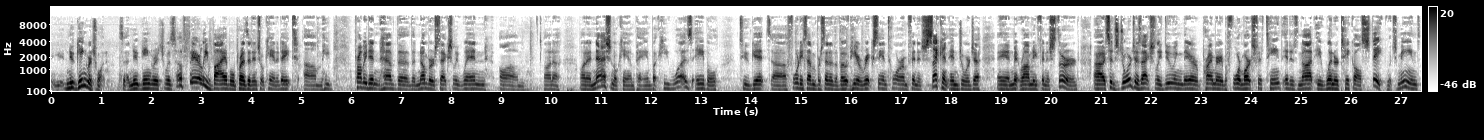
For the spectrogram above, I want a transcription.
Newt Gingrich won. So Newt Gingrich was a fairly viable presidential candidate. Um, he probably didn't have the, the numbers to actually win um, on a on a national campaign, but he was able to get uh, 47% of the vote here. Rick Santorum finished second in Georgia, and Mitt Romney finished third. Uh, since Georgia is actually doing their primary before March 15th, it is not a winner take all state, which means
